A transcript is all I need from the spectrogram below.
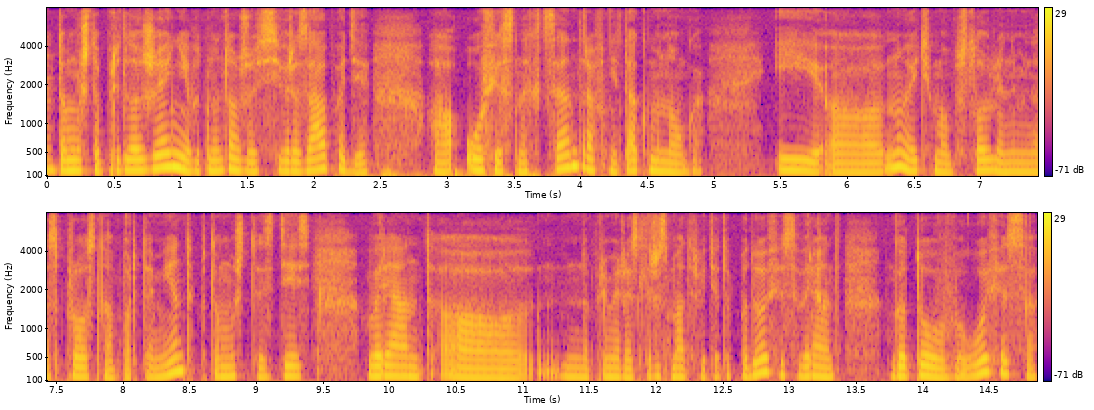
Потому что предложений вот на том же северо-западе а, офисных центров не так много. И а, ну, этим обусловлен именно спрос на апартаменты, потому что здесь вариант, а, например, если рассматривать это под офис, вариант готового офиса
